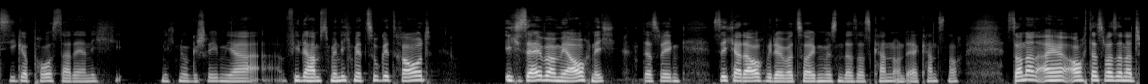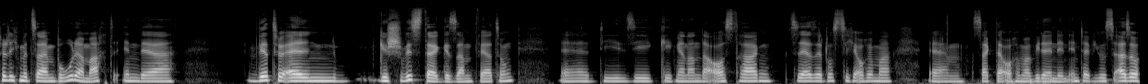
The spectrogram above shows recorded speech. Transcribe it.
Siegerpost hat er ja nicht, nicht nur geschrieben, ja, viele haben es mir nicht mehr zugetraut ich selber mir auch nicht. Deswegen sich hat er auch wieder überzeugen müssen, dass er es kann und er kann es noch. Sondern äh, auch das, was er natürlich mit seinem Bruder macht in der virtuellen Geschwister-Gesamtwertung, äh, die sie gegeneinander austragen. Sehr, sehr lustig auch immer, ähm, sagt er auch immer wieder in den Interviews. Also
